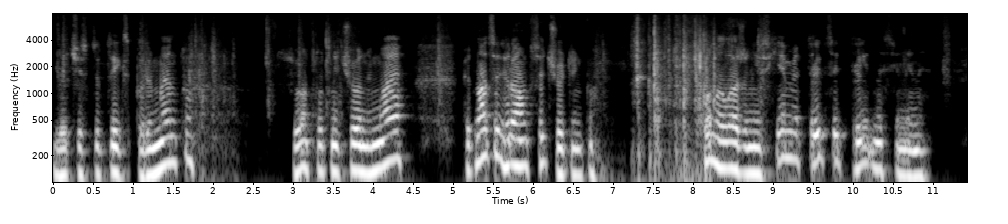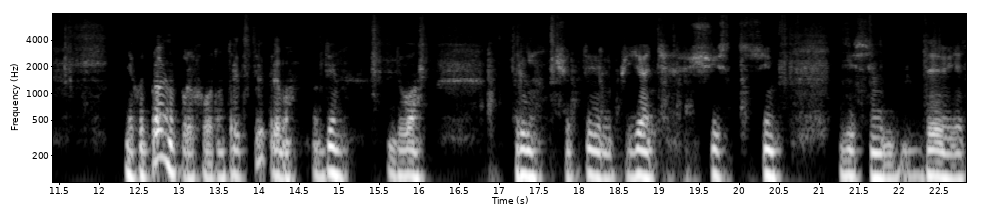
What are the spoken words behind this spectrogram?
Для чистоти експерименту. Все, тут нічого немає. 15 грам, все чотенько. По налаженій схемі 33 насінини. Я хоч правильно порахував? Там 33 треба. 1, 2, 3, 4, 5, 6, 7, 8, 9.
